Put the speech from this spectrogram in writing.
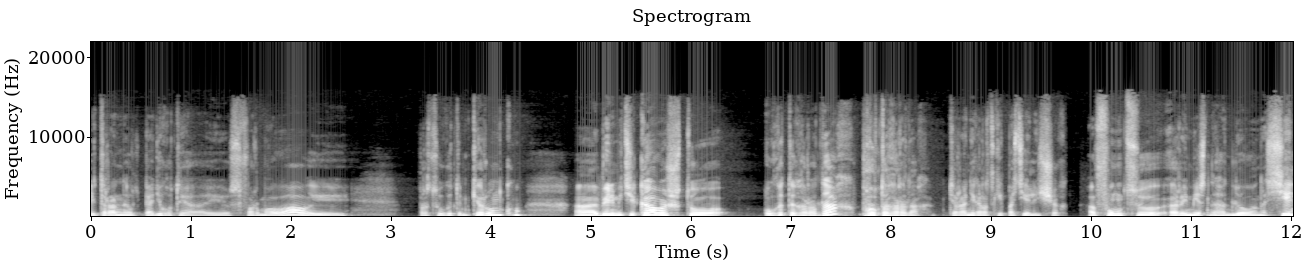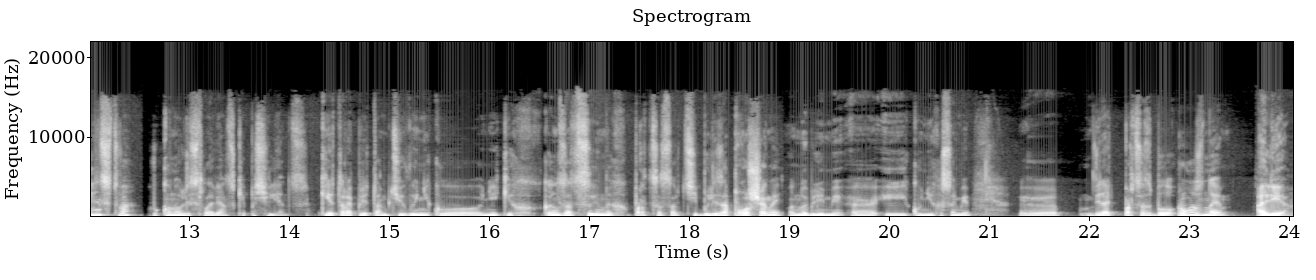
Літаральна 5 год я сфармаваў і працую гэтым кірунку. Вельмі цікава што у гэтых гарадах протагарадах раннегарадскіх паселішчах функцыю рамеснага гандлёва насельніцтва выконвалі славянскія пасяленцы. Якія трапілі там ці выніку нейкіх канзацыйных працэсаў ці былі запрошаны нобелямі э, і кунігасамі э, відаць працэс был розны але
